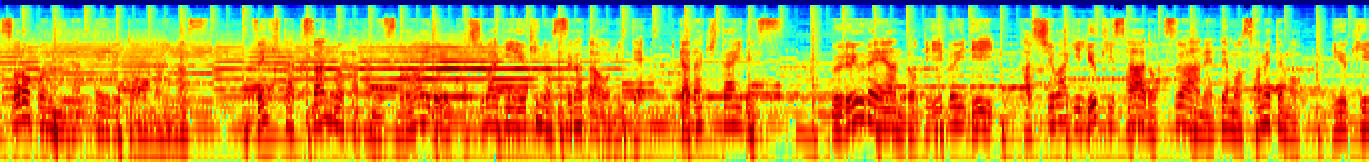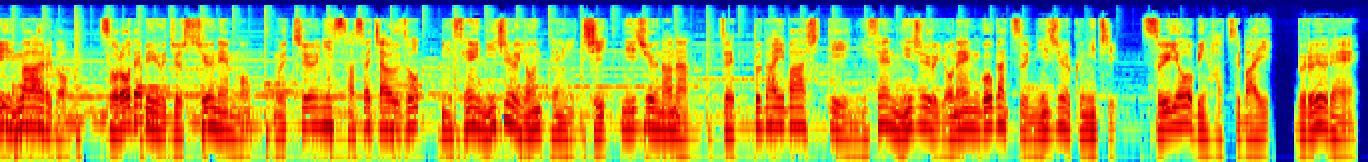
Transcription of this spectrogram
ソロコンになっていると思います。ぜひたくさんの方にソロアイドル柏木由紀の姿を見ていただきたいです。ブルーレイ &DVD、柏木由紀サードツアー寝ても覚めても、ゆきりんワールド、ソロデビュー10周年も夢中にさせちゃうぞ、2024.1、27、ゼップダイバーシティ2024年5月29日、水曜日発売、ブルーレイ。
